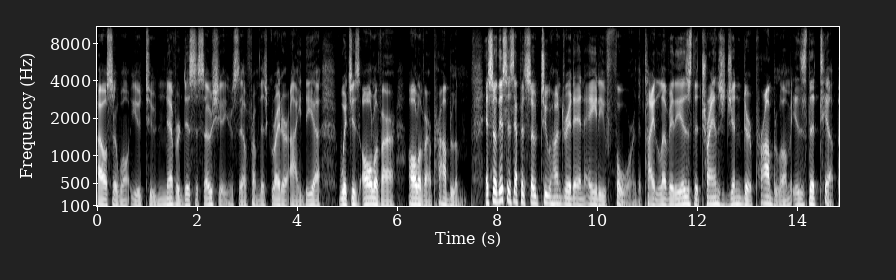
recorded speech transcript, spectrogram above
I also want you to never disassociate yourself from this greater idea, which is all of our all of our problem. And so this is episode 284. The title of it is The Transgender Problem is the Tip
